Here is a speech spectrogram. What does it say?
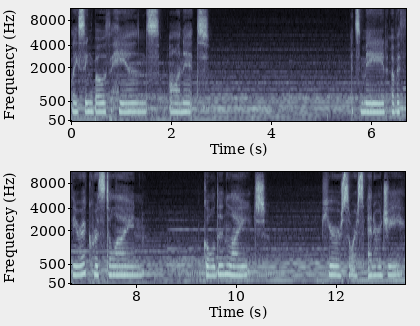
Placing both hands on it it's made of etheric crystalline, golden light, pure source energy.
